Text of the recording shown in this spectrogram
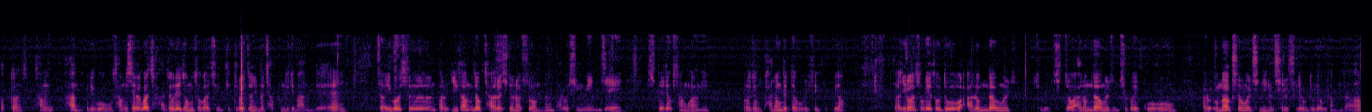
어떤 상, 한, 그리고 상실과 좌절의 정서가 지금 깃들어져 있는 작품들이 많은데, 자, 이것은 바로 이상적 자를 실현할 수 없는 바로 식민지 시대적 상황이 어느 정도 반영됐다고 볼 수 있고요. 자, 이런 속에서도 아름다움을, 시적 아름다움을 좀 추구했고, 바로 음악성을 지니는 시를 쓰려고 노력을 합니다.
